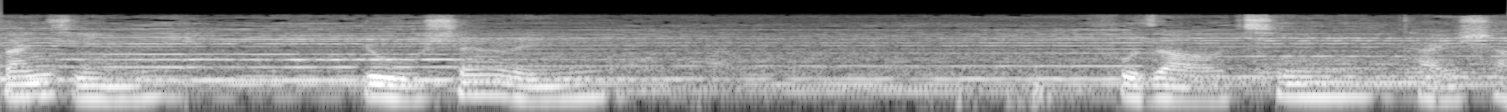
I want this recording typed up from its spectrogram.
繁星入深林，复造青苔上。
